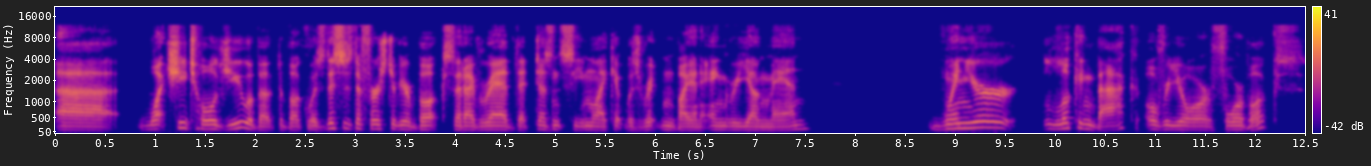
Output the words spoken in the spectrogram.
uh, what she told you about the book was this is the first of your books that I've read that doesn't seem like it was written by an angry young man. When you're looking back over your four books,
